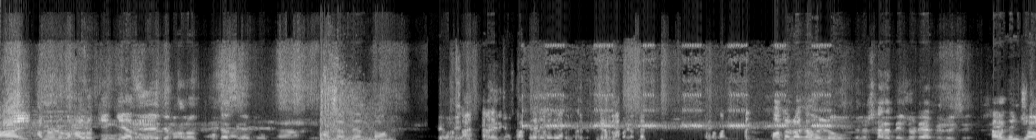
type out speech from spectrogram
ভাই আপনার ভালো কি কি আছে? ভালো ঠিক আছে। আচ্ছা দেন তো। কত টাকা হইল সাড়ে তিনশো টাকা বিল হয়েছে। সাড়ে তিনশো?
